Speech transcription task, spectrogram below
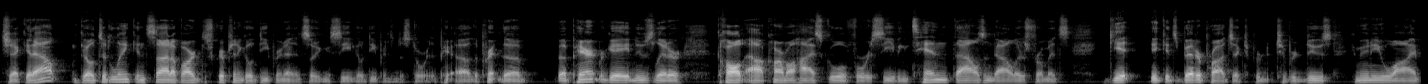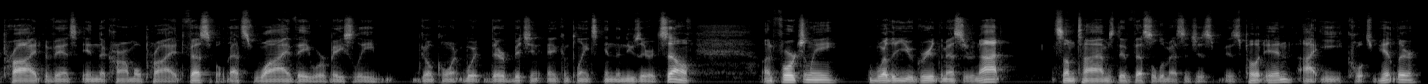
Check it out. Go to the link inside of our description and go deeper into it so you can see go deeper into the story. The, uh, the print, the Parent Brigade newsletter called out Carmel High School for receiving $10,000 from its Get It Gets Better project to, to produce community wide pride events in the Carmel Pride Festival. That's why they were basically going with their bitching and complaints in the newsletter itself. Unfortunately, whether you agree with the message or not, sometimes the vessel the message is, is put in, i.e., quotes from Hitler,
